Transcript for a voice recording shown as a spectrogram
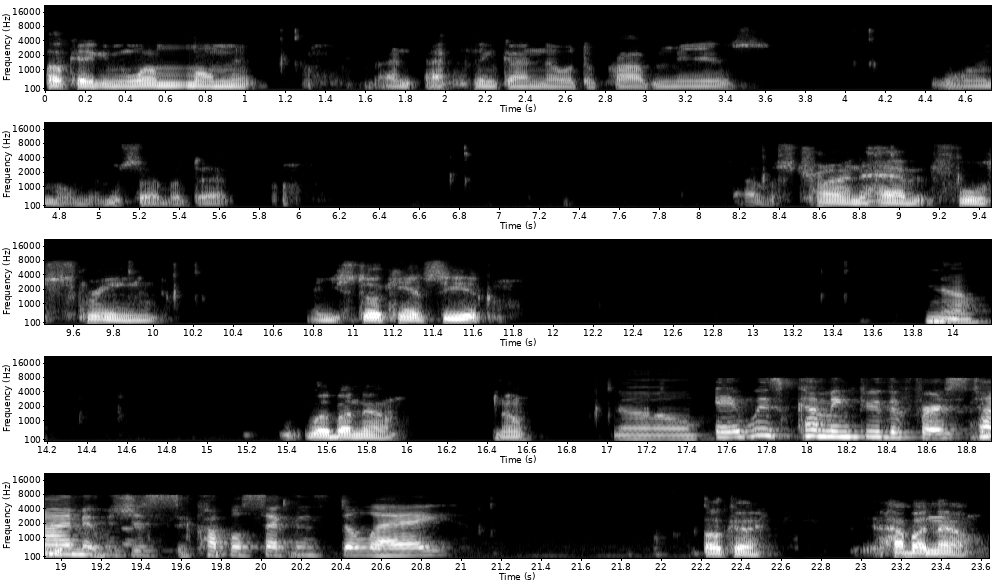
Okay, give me one moment. I, I think I know what the problem is. One moment. I'm sorry about that. I was trying to have it full screen and you still can't see it? No. What about now? No? No. It was coming through the first time. It was just a couple seconds delay. Okay. How about now?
